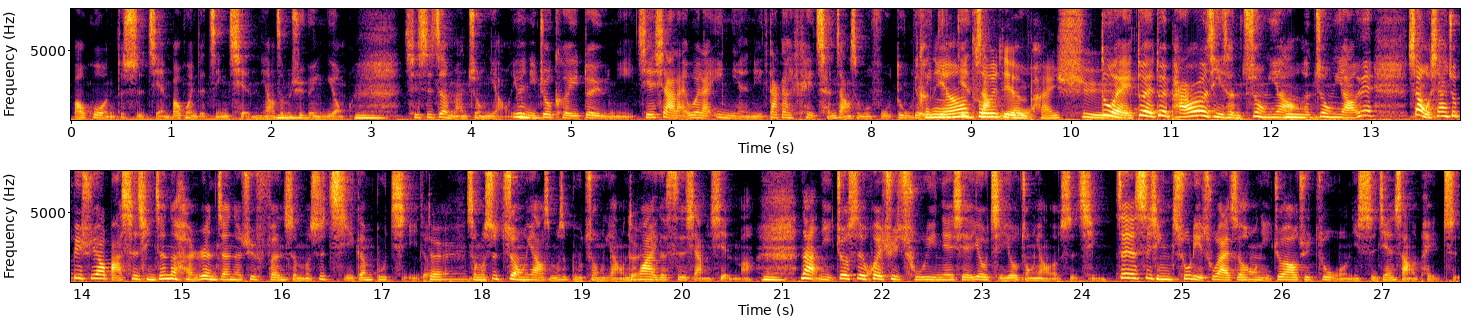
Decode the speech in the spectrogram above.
包括你的时间，包括你的金钱，你要怎么去运用。嗯，其实这蛮重要，因为你就可以对于你接下来未来一年，你大概可以成长什么幅度，有可能要一点点掌做一点握。排序。对对对，priority 很重要，嗯很重要。因为像我现在就必须要把事情真的很认真的去分，什么是急跟不急的，对什么是重要，什么是不重要，你画一个四象限嘛。那你就是会去处理那些又急又重要的事情。这些事情处理出来之后，你就要去做你时间上的配置，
